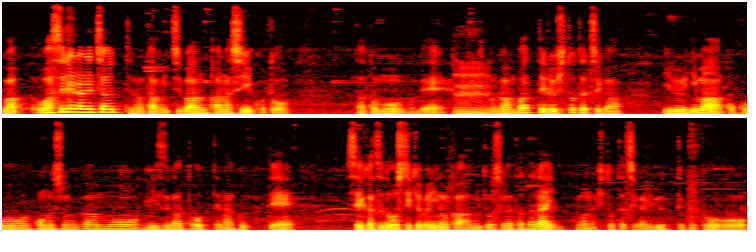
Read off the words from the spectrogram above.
わ忘れられちゃうっていうのは多分一番悲しいことだと思うので、うん。頑張ってる人たちがいる今こここの瞬間も水が通ってなくって生活どうしていけばいいのか見通しが立たないような人たちがいるってことを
